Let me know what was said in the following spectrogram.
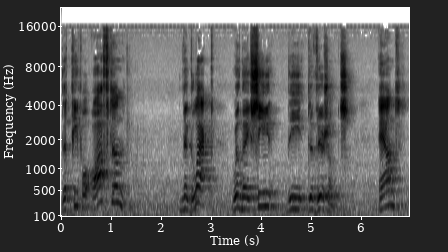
that people often neglect when they see the divisions. And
